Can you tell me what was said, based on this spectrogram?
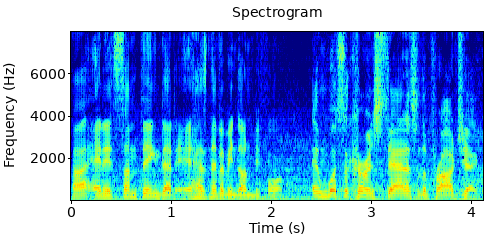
uh, and it's something that has never been done before. And what's the current status of the project?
